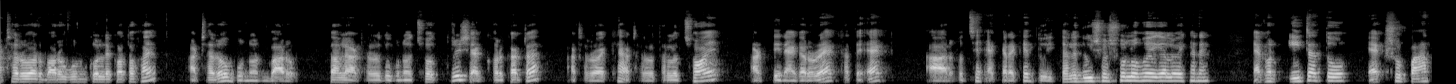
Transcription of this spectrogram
আঠারো আর বারো গুণ করলে কত হয়? আঠারো গুণন বারো। তাহলে আঠারো দুগুণ ছত্রিশ, এক ঘর কাটা, আঠারো একে আঠারো, তাহলে ছয়, আট তিন এগারোর এক, হাতে এক, আর হচ্ছে একের একে দুই। তাহলে দুইশো ষোলো হয়ে গেল এখানে। এখন এটা তো একশো পাঁচ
